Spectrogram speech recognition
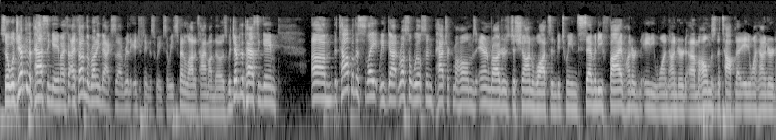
So we'll jump to the passing game. I, I found the running backs uh, really interesting this week, so we spent a lot of time on those. We jump to the passing game. Um, the top of the slate, we've got Russell Wilson, Patrick Mahomes, Aaron Rodgers, Deshaun Watson between 7,500 and 8,100. Uh, Mahomes the top of that 8,100.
